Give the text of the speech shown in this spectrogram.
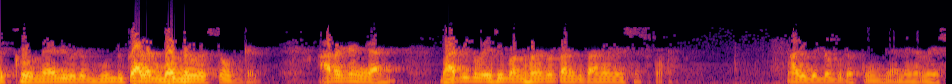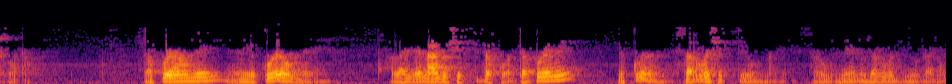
ఎక్కువ ఉన్నాయని వీడు ముందు కాళ్ళకు బంధం వేస్తూ ఉంటాడు. ఆ రకంగా భార్యకు వేసి బంధం ఏదో తనకు తానే వేసేసుకోవటం. నా దగ్గర డబ్బు తక్కువ ఉంది అని వేసుకోవటం. తక్కువే ఉంది ఎక్కువే ఉంది. అలాగే నాకు శక్తి తక్కువ. తక్కువేమి? ఎక్కువే ఉంది. సర్వశక్తి ఉన్నది. సర్వ నేను సర్వజ్ఞుడను.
